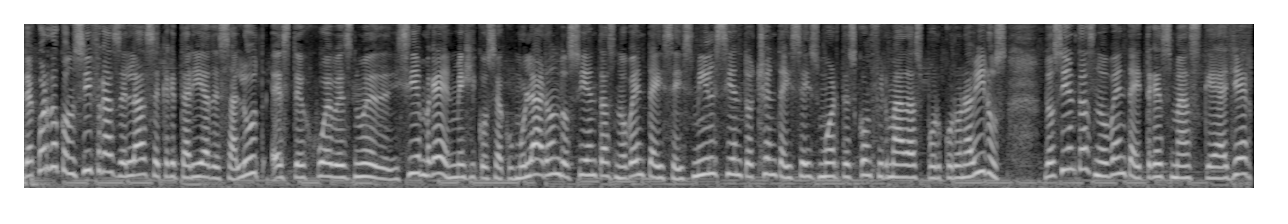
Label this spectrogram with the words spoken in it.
De acuerdo con cifras de la Secretaría de Salud, este jueves 9 de diciembre en México se acumularon 296.186 muertes confirmadas por coronavirus, 293 más que ayer.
